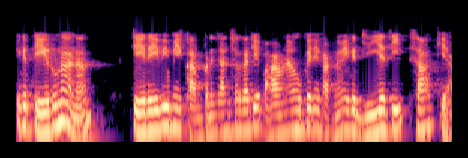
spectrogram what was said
ඒක තේරුණා නම් තේරෙවි මේ කම්පන චංචල ගතිය භාවනා උපේන එකක් නෙවෙයි ඒක ජීයති සාක්කයක්.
